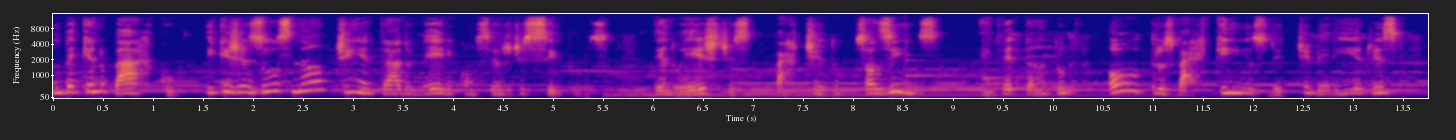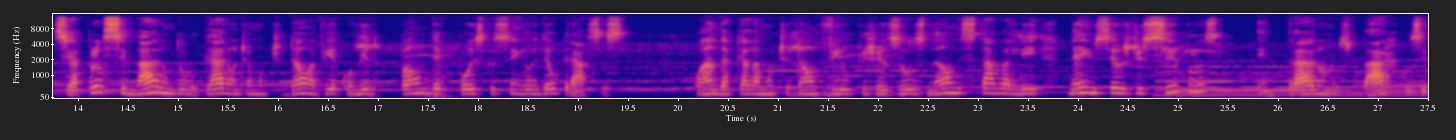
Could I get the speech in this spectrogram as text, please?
um pequeno barco e que Jesus não tinha entrado nele com seus discípulos, tendo estes partido sozinhos. Entretanto, outros barquinhos de Tiberíades se aproximaram do lugar onde a multidão havia comido pão depois que o Senhor deu graças. Quando aquela multidão viu que Jesus não estava ali, nem os seus discípulos, entraram nos barcos e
